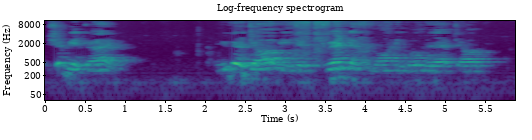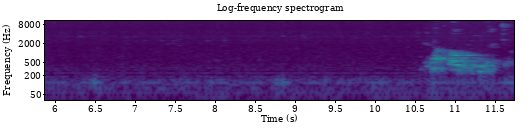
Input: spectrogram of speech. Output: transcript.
It shouldn't be a drag. You get a job, you just dread every morning, go to that job. You're not called to do that job.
